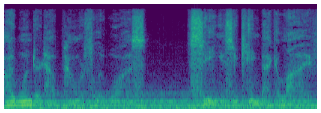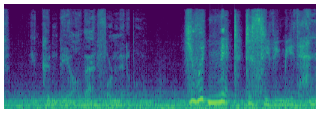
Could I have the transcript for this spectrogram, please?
I wondered how powerful it was. Seeing as you came back alive, it couldn't be all that formidable. You admit deceiving me then.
